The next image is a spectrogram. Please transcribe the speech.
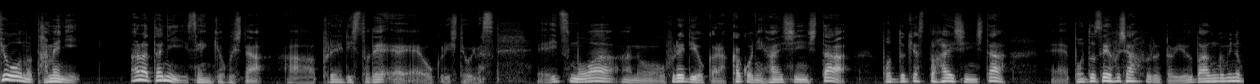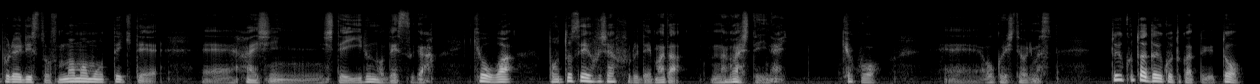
今日のために新たに選曲したあプレイリストで、えーお送りしております、えーいつもはあのフレディオから過去に配信したポッドキャスト配信した、えーポッドセーフシャッフルという番組のプレイリストをそのまま持ってきて、えー配信しているのですが今日はポッドセーフシャッフルでまだ流していない曲を、えーお送りしております。ということはどういうことかというと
